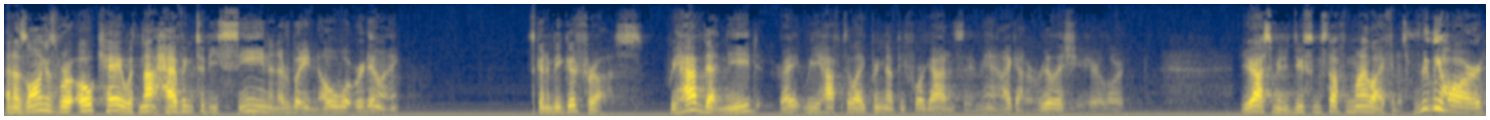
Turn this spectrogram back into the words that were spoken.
And as long as we're okay with not having to be seen and everybody know what we're doing, it's going to be good for us. We have that need, right? We have to like bring that before God and say, "Man, I got a real issue here, Lord. You're asking me to do some stuff in my life and it's really hard,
